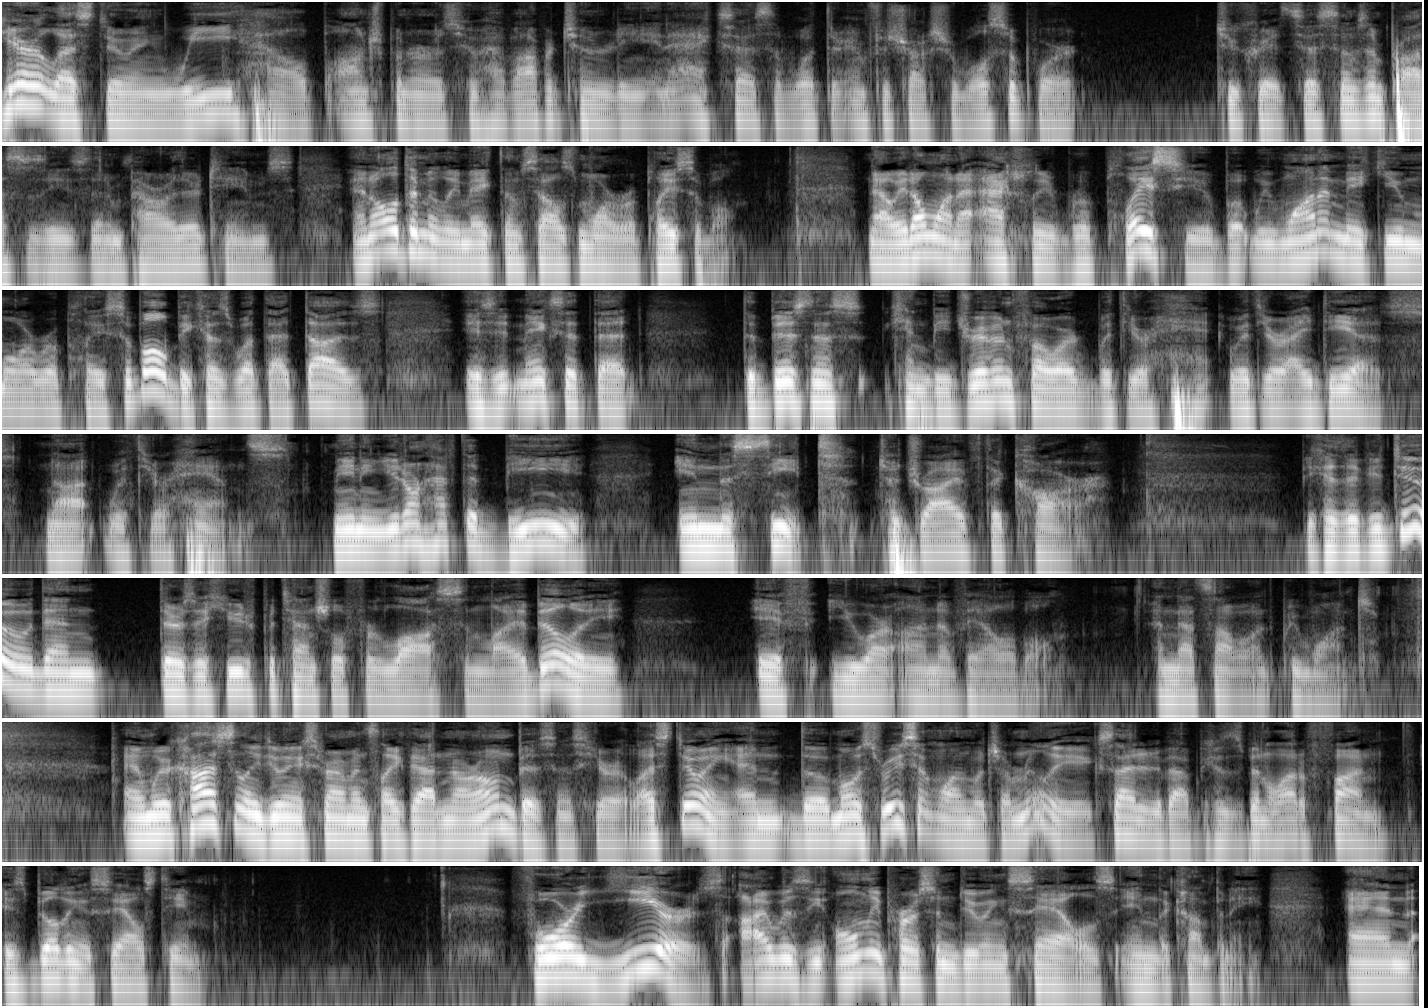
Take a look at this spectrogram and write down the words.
Here at Less Doing, we help entrepreneurs who have opportunity in excess of what their infrastructure will support to create systems and processes that empower their teams and ultimately make themselves more replaceable. Now, we don't want to actually replace you, but we want to make you more replaceable because what that does is it makes it that the business can be driven forward with your with your ideas, not with your hands. Meaning you don't have to be in the seat to drive the car. Because if you do, then there's a huge potential for loss and liability if you are unavailable. And that's not what we want. And we're constantly doing experiments like that in our own business here at Less Doing. And the most recent one, which I'm really excited about because it's been a lot of fun, is building a sales team. For years, I was the only person doing sales in the company. And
